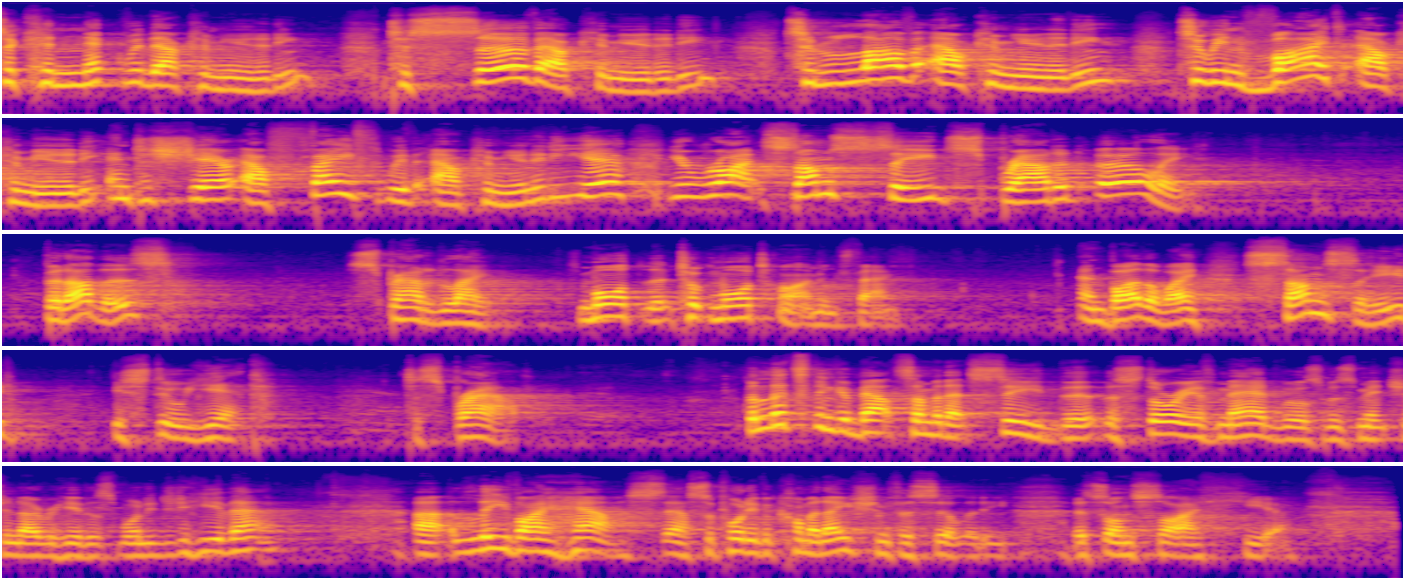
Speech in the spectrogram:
to connect with our community, to serve our community, to love our community, to invite our community, and to share our faith with our community. Yeah, you're right, some seeds sprouted early, but others sprouted late. More, it took more time, in fact. And by the way, some seed is still yet to sprout. But let's think about some of that seed. The, the story of Mad Wheels was mentioned over here this morning. Did you hear that? Uh, Levi House, our supportive accommodation facility, it's on site here.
